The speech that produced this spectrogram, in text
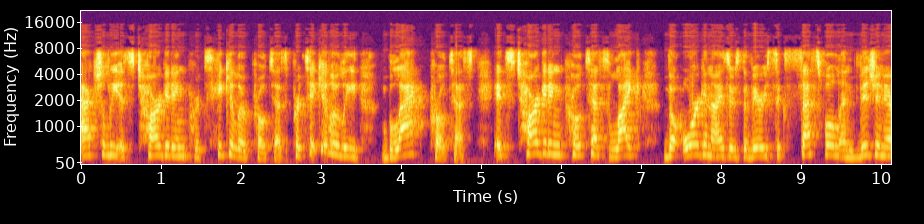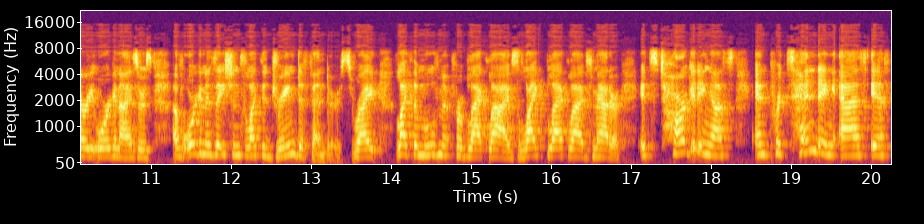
actually is targeting particular protests, particularly black protests. It's targeting protests like the organizers, the very successful and visionary organizers of organizations like the Dream Defenders, right? Like the Movement for Black Lives, like Black Lives Matter. It's targeting us and pretending as if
